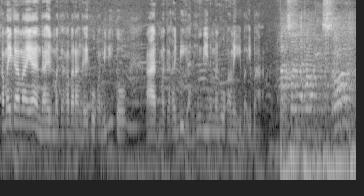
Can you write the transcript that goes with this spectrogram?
Kamay-kamayan dahil magkakabarangay ho kami dito at magkakaibigan, hindi naman ho kami iba-iba. Sila na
